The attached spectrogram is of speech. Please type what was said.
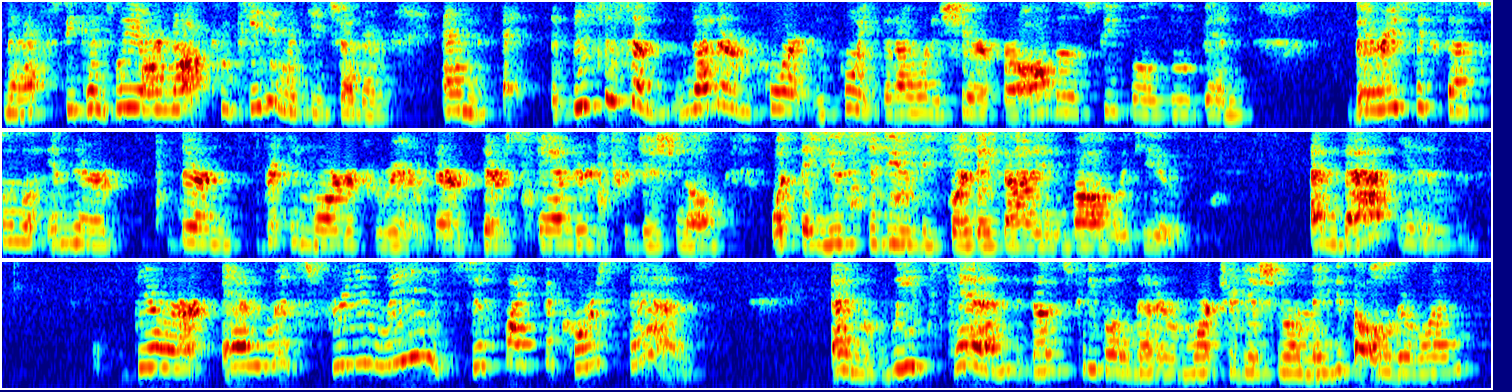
Max, because we are not competing with each other. And uh, this is another important point that I want to share for all those people who've been very successful in their their brick and mortar career, their their standard traditional what they used to do before they got involved with you. And that is there are endless free leads, just like the course says. And we tend, those people that are more traditional, maybe the older ones,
